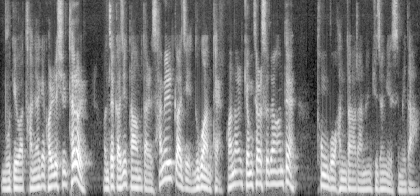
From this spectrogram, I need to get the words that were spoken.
무기와 탄약의 관리 실태를 언제까지? 다음 달 3일까지 누구한테? 관할 경찰서장한테 통보한다라는 규정이 있습니다.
